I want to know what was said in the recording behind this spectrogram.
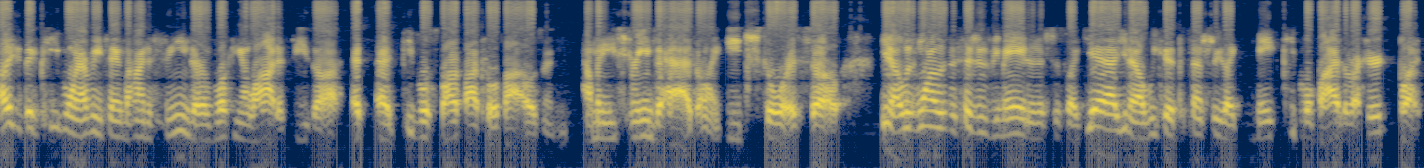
a lot of these big people and everything behind the scenes are looking a lot at these uh, at, at people's Spotify profiles and how many streams it has on like each source. So you know, it was one of those decisions we made, and it's just like, yeah, you know, we could potentially like make people buy the record, but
